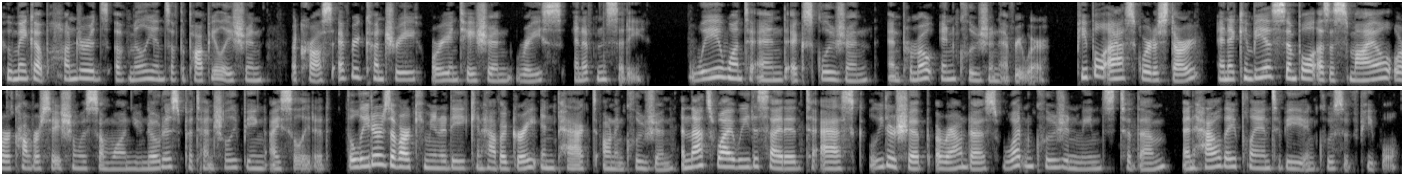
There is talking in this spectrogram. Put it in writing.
who make up hundreds of millions of the population across every country, orientation, race, and ethnicity. We want to end exclusion and promote inclusion everywhere. People ask where to start, and it can be as simple as a smile or a conversation with someone you notice potentially being isolated. The leaders of our community can have a great impact on inclusion, and that's why we decided to ask leadership around us what inclusion means to them and how they plan to be inclusive people.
